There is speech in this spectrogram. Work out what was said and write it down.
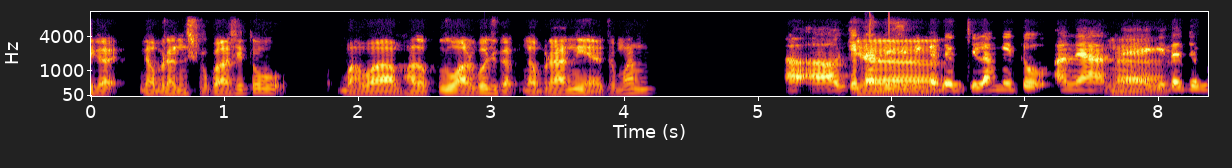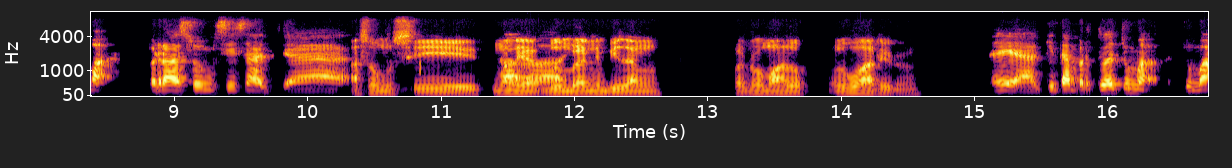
juga nggak berani spekulasi tuh bahwa makhluk luar. Gue juga nggak berani ya. Cuman Ah, ah, kita Ya. di sini nggak ada bilang itu aneh-aneh Nah. kita cuma berasumsi saja asumsi. Cuman ya Ah. belum berani bilang perlu makhluk luar gitu. Ya kita berdua cuma cuma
